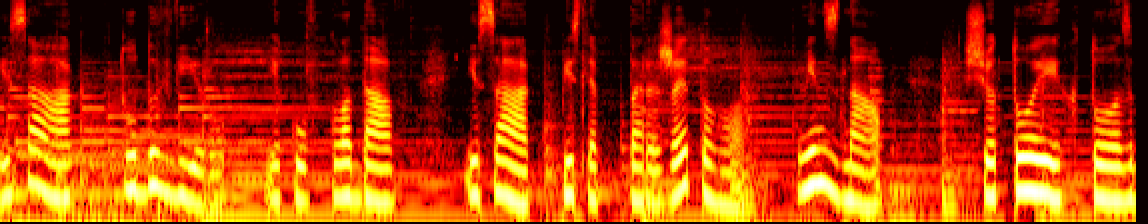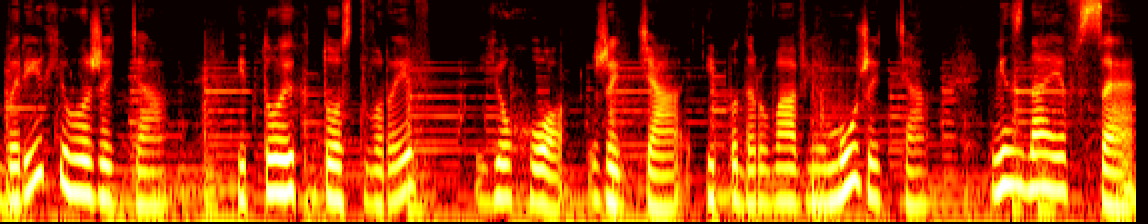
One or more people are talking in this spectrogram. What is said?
Ісаак, ту довіру, яку вкладав Ісаак після пережитого, він знав, що той, хто зберіг його життя, і той, хто створив його життя і подарував йому життя, він знає все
